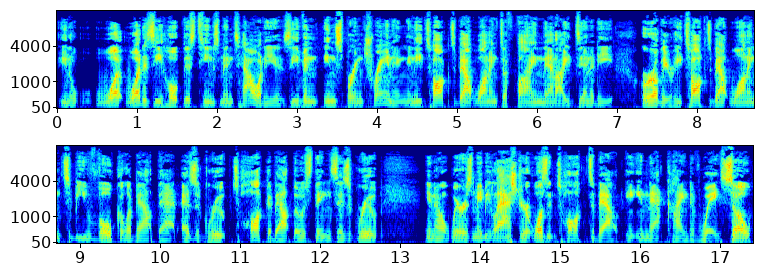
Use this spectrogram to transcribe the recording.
you know, what what does he hope this team's mentality is, even in spring training? And he talked about wanting to find that identity earlier. He talked about wanting to be vocal about that as a group, talk about those things as a group, you know, whereas maybe last year it wasn't talked about in, in that kind of way. So,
